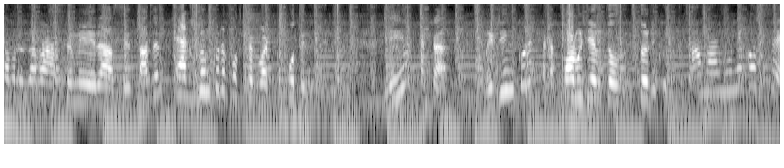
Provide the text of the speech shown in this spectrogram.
তারপরে যারা আছে মেয়েরা আছে তাদের একজন করে প্রত্যেক বাড়িতে প্রতিনিধি নিয়ে একটা মিটিং করে একটা কমিটি আমি তৈরি করি। আমার মনে করছে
